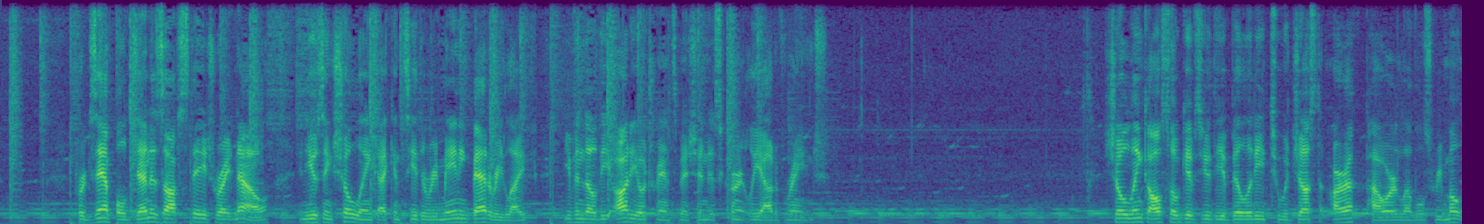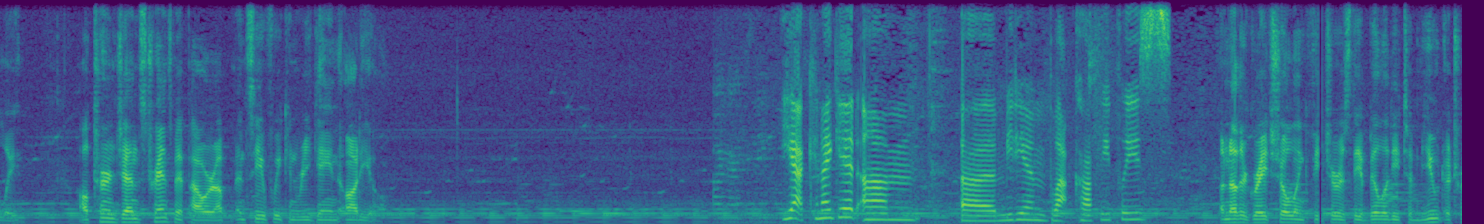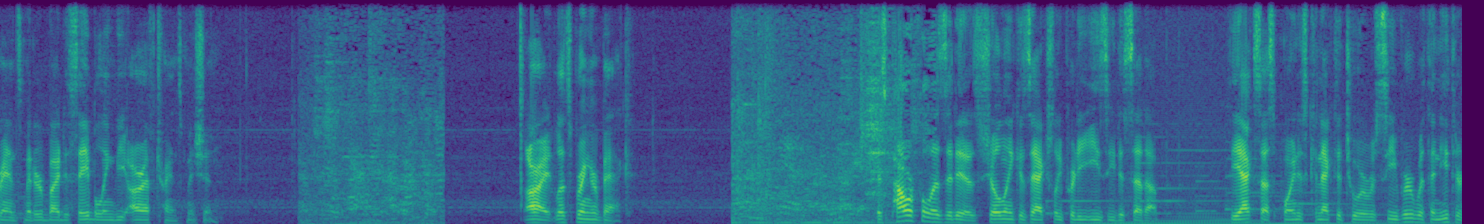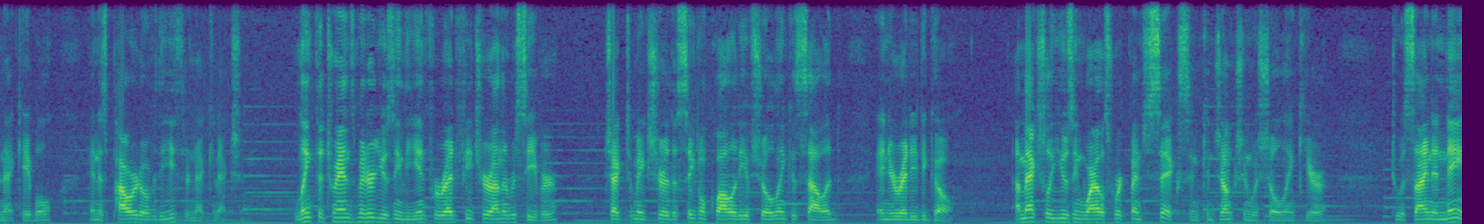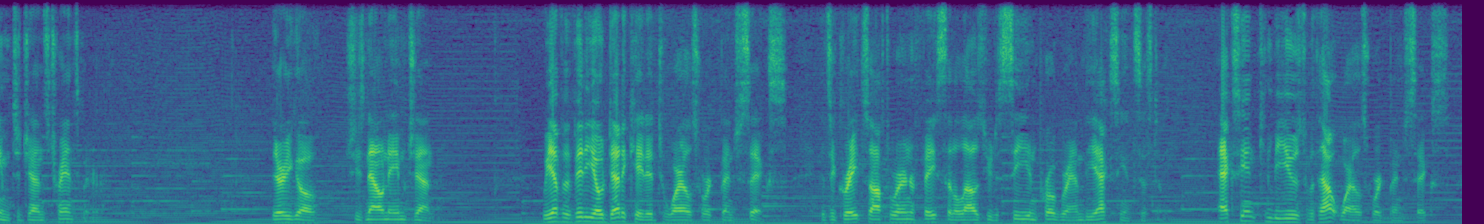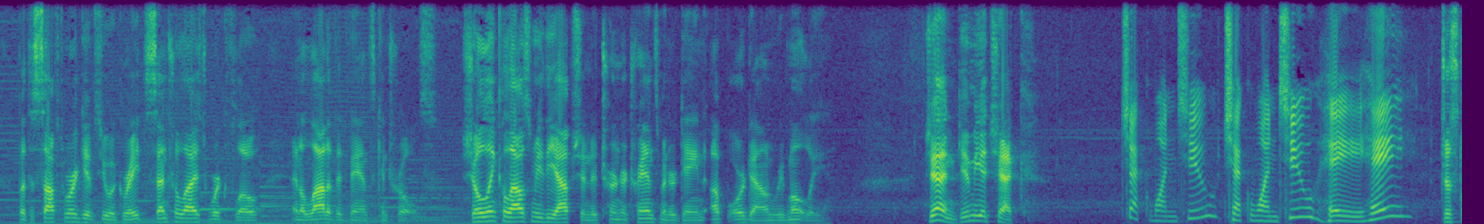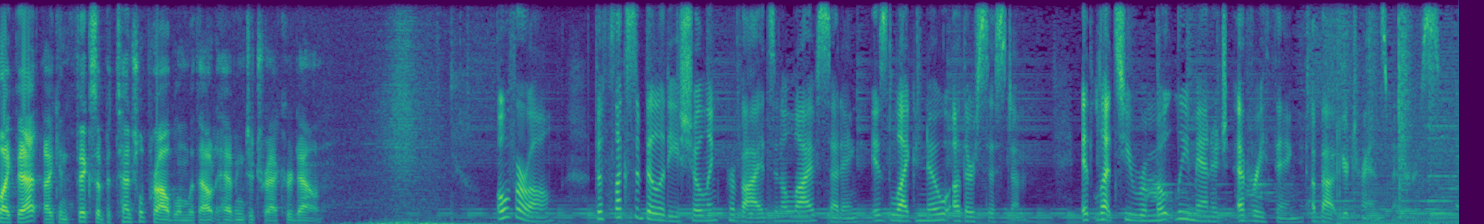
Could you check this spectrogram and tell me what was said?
For example, Jen is off stage right now, and using ShowLink I can see the remaining battery life even though the audio transmission is currently out of range. ShowLink also gives you the ability to adjust RF power levels remotely. I'll turn Jen's transmit power up and see if we can regain audio. Yeah, can I get um, a medium black coffee, please? Another great ShowLink feature is the ability to mute a transmitter by disabling the RF transmission. All right, let's bring her back. As powerful as it is, ShowLink is actually pretty easy to set up. The access point is connected to a receiver with an Ethernet cable and is powered over the Ethernet connection. Link the transmitter using the infrared feature on the receiver, check to make sure the signal quality of ShowLink is solid, and you're ready to go. I'm actually using Wireless Workbench 6 in conjunction with ShowLink here to assign a name to Jen's transmitter. There you go, she's now named Jen. We have a video dedicated to Wireless Workbench 6. It's a great software interface that allows you to see and program the Axient system. Axient can be used without Wireless Workbench 6, but the software gives you a great centralized workflow and a lot of advanced controls. ShowLink allows me the option to turn her transmitter gain up or down remotely. Jen, give me a check. Check one, two, check one, two, hey, hey. Just like that, I can fix a potential problem without having to track her down. Overall, the flexibility ShowLink provides in a live setting is like no other system. It lets you remotely manage everything about your transmitters.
